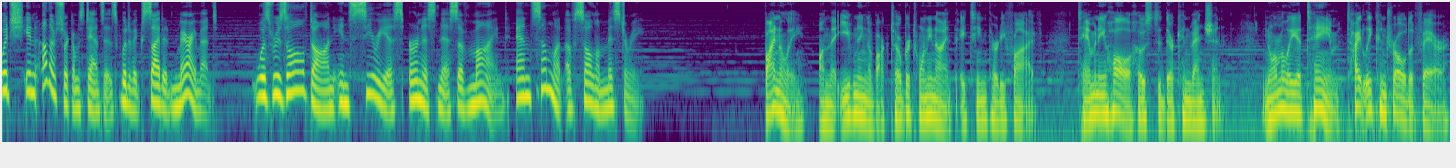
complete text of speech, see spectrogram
which in other circumstances would have excited merriment, was resolved on in serious earnestness of mind and somewhat of solemn mystery. Finally, on the evening of October 29, 1835, Tammany Hall hosted their convention, normally a tame, tightly controlled affair,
